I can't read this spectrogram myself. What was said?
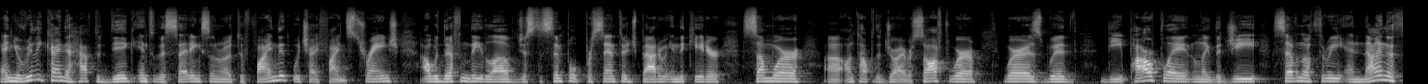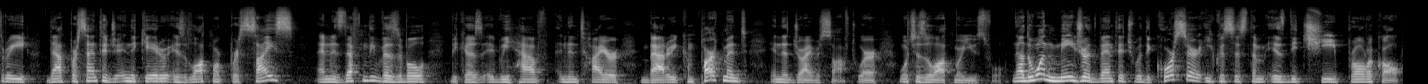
and you really kind of have to dig into the settings in order to find it, which I find strange. I would definitely love just a simple percentage battery indicator somewhere uh, on top of the driver software. Whereas with the PowerPlay and like the G703 and 903, that percentage indicator is a lot more precise and it's definitely visible because we have an entire battery compartment in the driver software, which is a lot more useful. Now, the one major advantage with the Corsair ecosystem is the Qi protocol,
